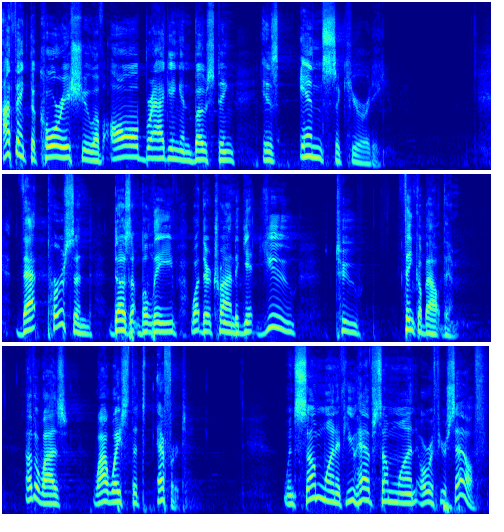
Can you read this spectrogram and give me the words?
I think the core issue of all bragging and boasting is insecurity. That person doesn't believe what they're trying to get you to think about them. Otherwise, why waste the effort? When someone, if you have someone, or if yourself,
